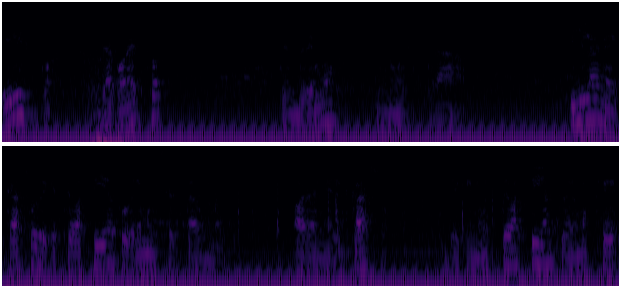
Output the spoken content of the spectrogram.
Y listo. Ya con esto tendremos nuestra pila. En el caso de que esté vacía podremos insertar un método. Ahora en el caso de que no esté vacía tendremos que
